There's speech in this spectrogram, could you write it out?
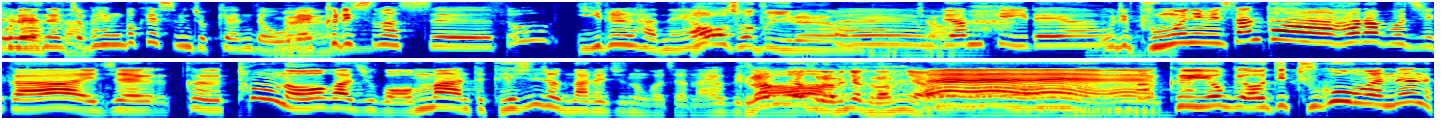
올해는. 좀 행복했으면 좋겠는데 올해 네. 크리스마스도 일을 하네요. 어 저도 이래요 네, 네. 우리 함께 일해요. 우리 부모님이 산타 할아버지가 이제 그 통 넣어가지고 엄마한테 대신 전달해 주는 거잖아요. 그죠? 그럼요 그럼요 그럼요 예, 예, 예. 그 여기 어디 두고 오면은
